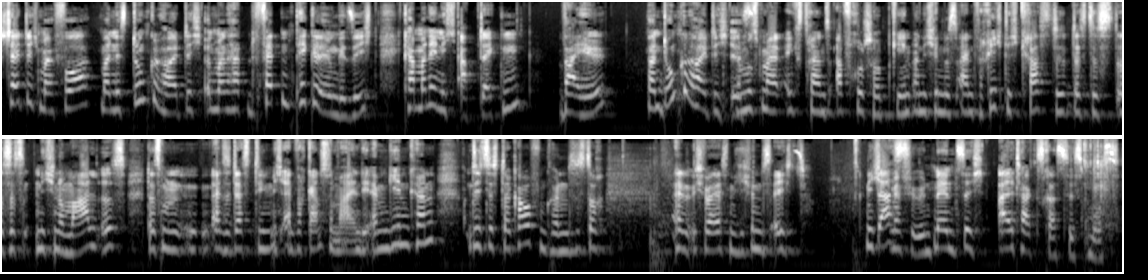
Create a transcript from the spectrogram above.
stellt euch mal vor, man ist dunkelhäutig und man hat einen fetten Pickel im Gesicht. Kann man den nicht abdecken, weil man dunkelhäutig ist. Da muss man halt extra ins Afro-Shop gehen und ich finde es einfach richtig krass, dass das, dass das nicht normal ist, dass man, also dass die nicht einfach ganz normal in DM gehen können und sich das da kaufen können. Das ist doch, also ich weiß nicht, ich finde es echt nicht das mehr schön. nennt sich Alltagsrassismus.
